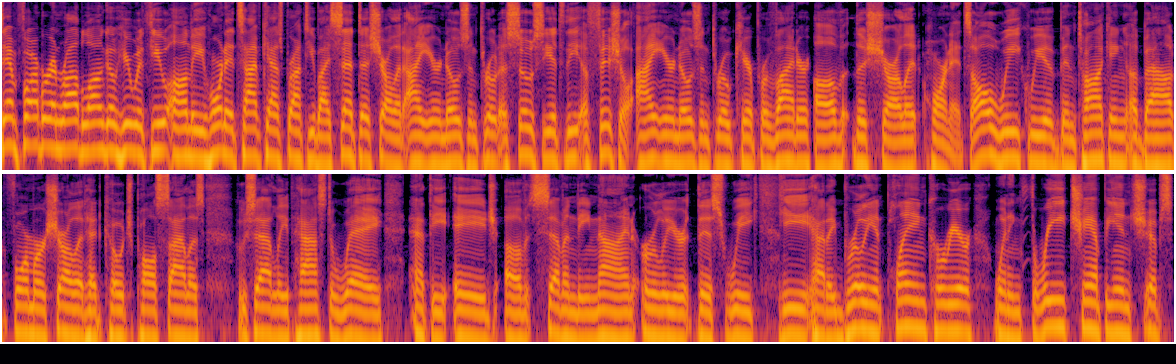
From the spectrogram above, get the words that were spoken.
Sam Farber and Rob Longo here with you on the Hornets Hivecast brought to you by CEENTA, Charlotte Eye, Ear, Nose, and Throat Associates, the official eye, ear, nose, and throat care provider of the Charlotte Hornets. All week we have been talking about former Charlotte head coach Paul Silas, who sadly passed away at the age of 79 earlier this week. He had a brilliant playing career, winning three championships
